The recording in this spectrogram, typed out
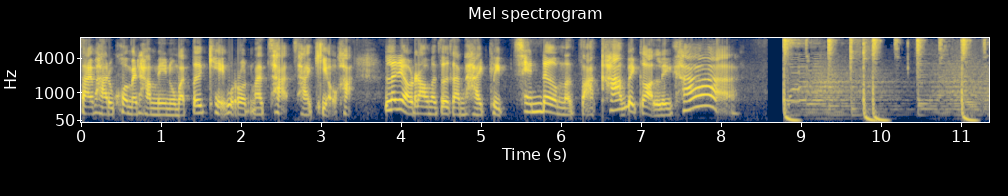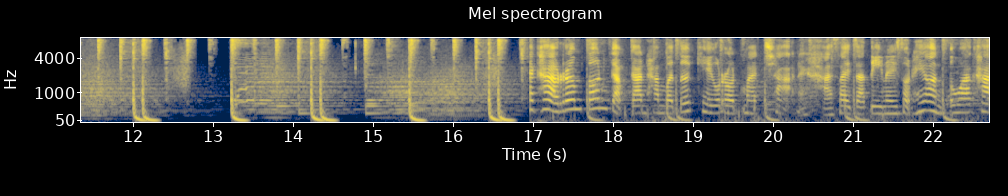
สายพาทุกคนไปทำเมนูบัตเตอร์เค้กรสมัทฉะชาเขียวค่ะ แล้วเดี๋ยวเรามาเจอกันท้ายคลิปเช่นเดิมนะจ๊ะข้ามไปก่อนเลยค่ะ ค่ะเริ่มต้นกับการทำบัตเตอร์เค้กรสมัทฉะนะคะ ใส่จาตีเนยสดให้อ่อนตัวค่ะ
